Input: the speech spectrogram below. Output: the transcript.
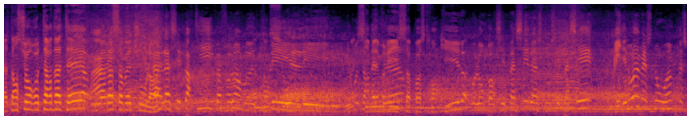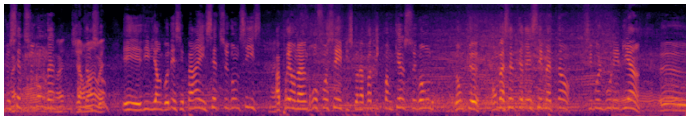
Attention, retardataire. Ah là, là, oui. ça va être chaud là. là, là, c'est parti, il va falloir euh, Attention. doubler les, les, Maxime Emery, ça passe tranquille. Colomban s'est passé, Vincent s'est passé. Ah, il est loin Vincent, hein, presque 7 secondes. hein. Ouais, Germain, Attention. ouais. Et Vivian Gonnet, c'est pareil, 7 secondes 6. Ouais. Après, on a un gros fossé puisqu'on a pratiquement 15 secondes. Donc, euh, on va s'intéresser maintenant, si vous le voulez bien, euh,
